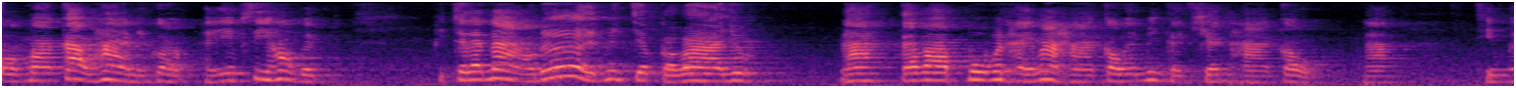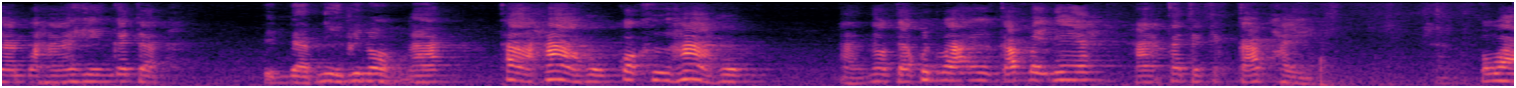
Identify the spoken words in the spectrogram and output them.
ออกมาเก้าห้านี่ก็ให้เอฟซีห้องไปพิจารณาเอาเด้อแอดมินเจ็บก็ว่าอยู่นะแต่ว่าปูมันให้มาหาเก้าแอดมินก็เขียนหาเก้านะทีมงานมหาเฮงก็จะเป็นแบบนี้พี่น้องนะ ถ้าห้าหกก็คือห้าหก อ่านอกจากเพิ่นว่าเออกลับไปแน่หาก็จะจะกลับให้เพราะว่า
